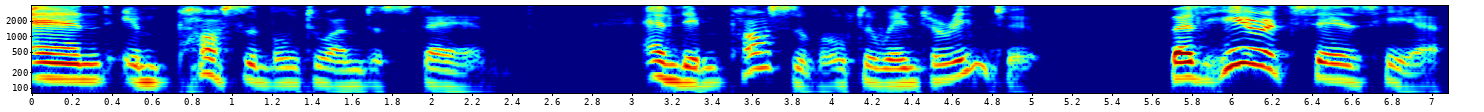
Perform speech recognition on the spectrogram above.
and impossible to understand and impossible to enter into. But here it says here,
